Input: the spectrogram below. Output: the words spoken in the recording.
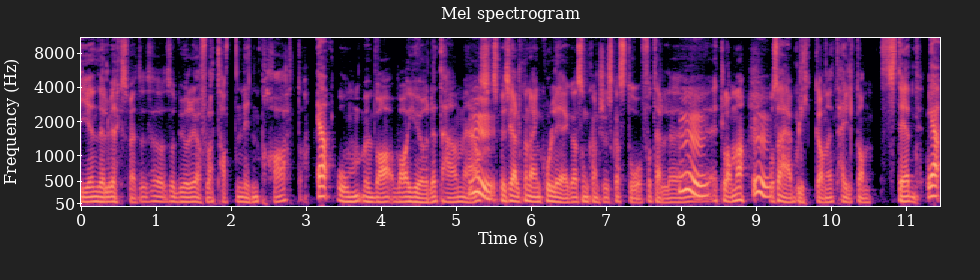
i, en del virksomheter så, så burde de iallfall ha tatt en liten prat da, ja. om hva, hva gjør dette her med oss. Mm. Spesielt når det er en kollega som kanskje skal stå og fortelle mm. et eller annet, mm. og så er blikkene et helt annet sted. Ja.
